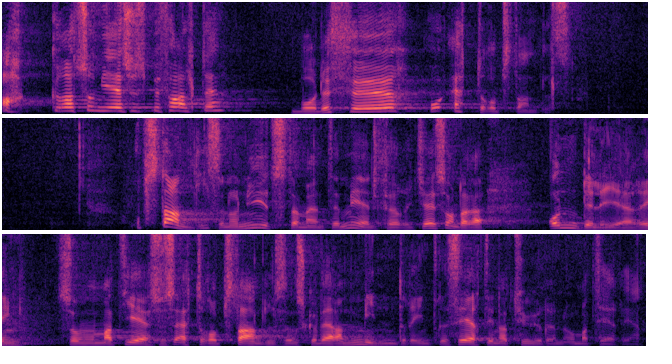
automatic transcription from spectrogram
akkurat som Jesus befalte, både før og etter oppstandelsen. Oppstandelsen og Nyhetstamentet medfører ikke en sånn åndeliggjøring som om at Jesus etter oppstandelsen skulle være mindre interessert i naturen og materien.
